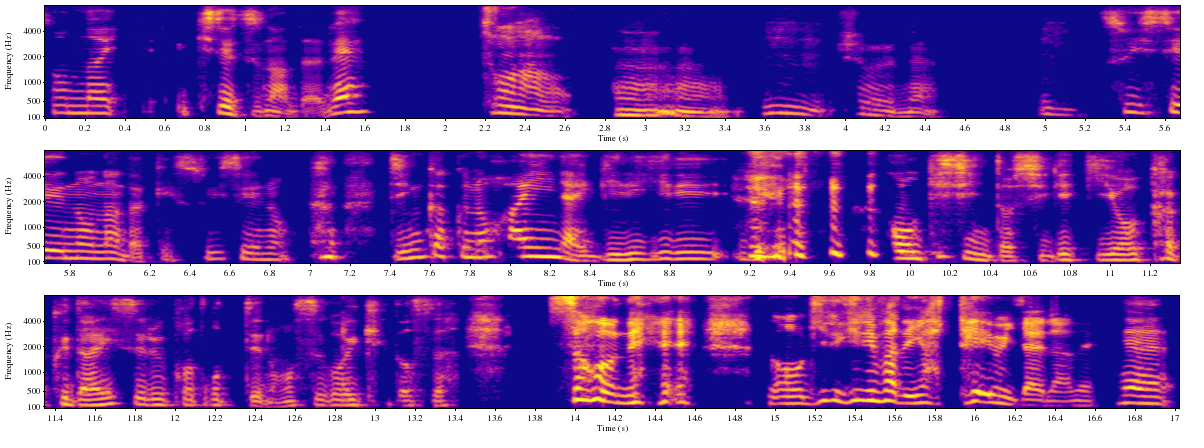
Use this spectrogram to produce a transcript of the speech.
そんな季節なんだよね。そうなの。うん。面うん。白いよね。うん。水星のなんだっけ？水星の？人格の範囲内ギリギリで好奇心と刺激を拡大することっていうのもすごいけどさ。そうね。もうギリギリまでやって、みたいなね。ね。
